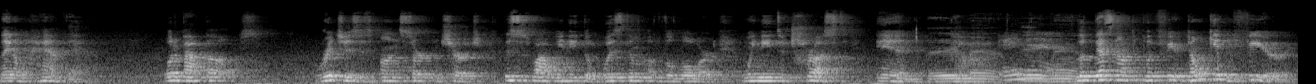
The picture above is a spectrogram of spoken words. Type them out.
They don't have that. What about those? Riches is uncertain, church. This is why we need the wisdom of the Lord. We need to trust in Amen. God. Amen. Look, that's not to put fear. Don't get in fear.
